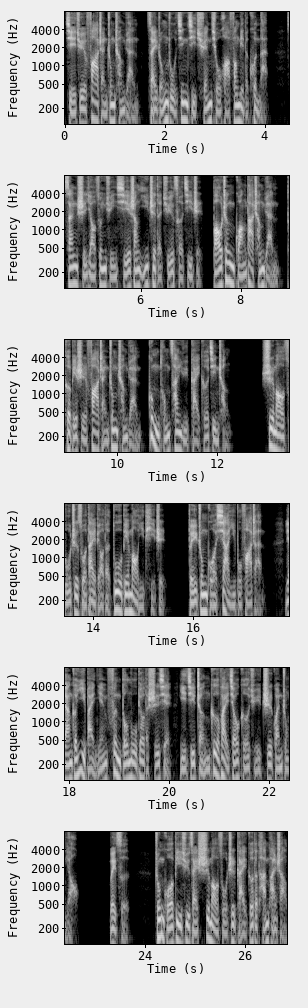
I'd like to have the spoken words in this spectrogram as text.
解决发展中成员在融入经济全球化方面的困难；三是要遵循协商一致的决策机制，保证广大成员，特别是发展中成员共同参与改革进程。世贸组织所代表的多边贸易体制，对中国下一步发展、两个一百年奋斗目标的实现以及整个外交格局至关重要。为此，中国必须在世贸组织改革的谈判上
